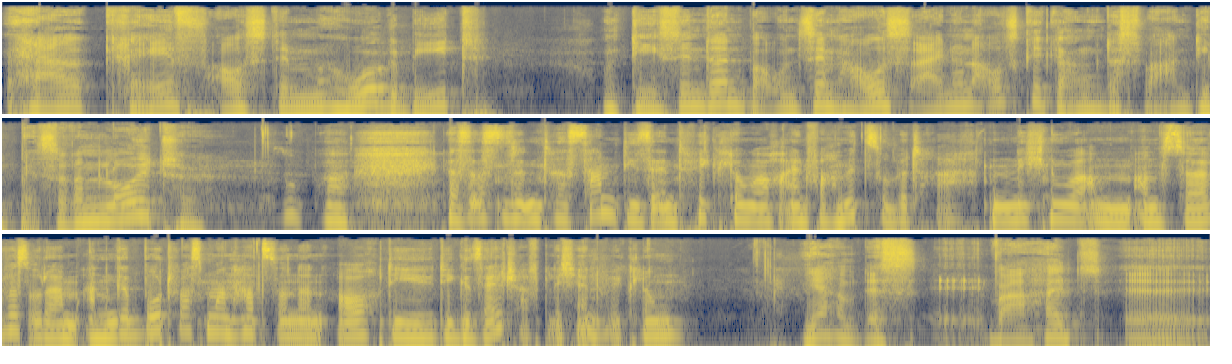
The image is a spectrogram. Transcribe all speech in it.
Herr Gräf aus dem Ruhrgebiet. Und die sind dann bei uns im Haus ein- und ausgegangen. Das waren die besseren Leute. Super. Das ist interessant, diese Entwicklung auch einfach mit zu betrachten. Nicht nur am, am Service oder am Angebot, was man hat, sondern auch die, die gesellschaftliche Entwicklung. Ja, das äh, war halt, äh,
